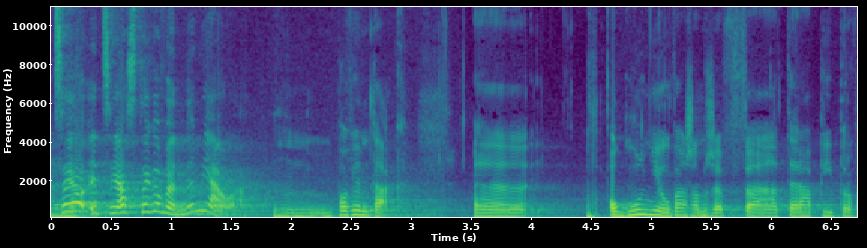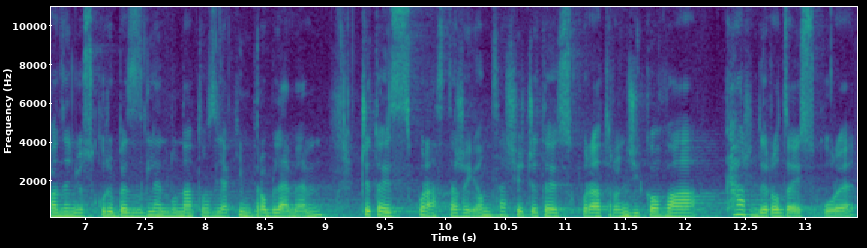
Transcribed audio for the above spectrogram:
I co ja, co ja z tego będę miała? Mm, Powiem tak. Ogólnie uważam, że w terapii prowadzeniu skóry bez względu na to, z jakim problemem, czy to jest skóra starzejąca się, czy to jest skóra trądzikowa, każdy rodzaj skóry,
